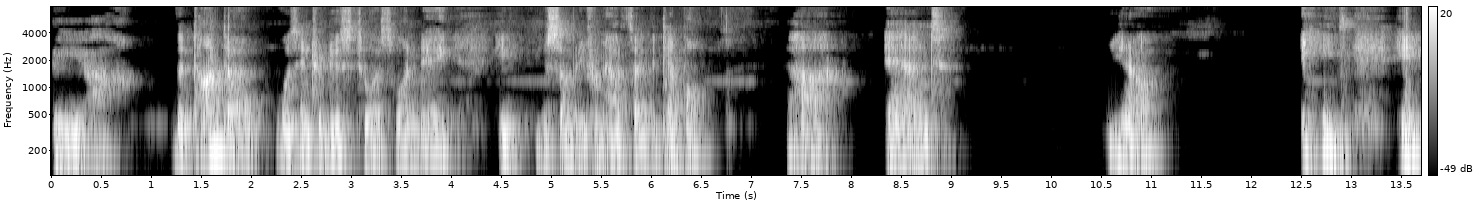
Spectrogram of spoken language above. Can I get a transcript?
the uh, the Tanto was introduced to us one day. He was somebody from outside the temple, uh, and you know, he he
